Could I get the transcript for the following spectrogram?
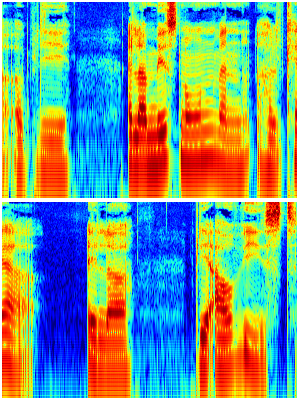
at blive, eller miste nogen, man holdt kær, eller blive afvist.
